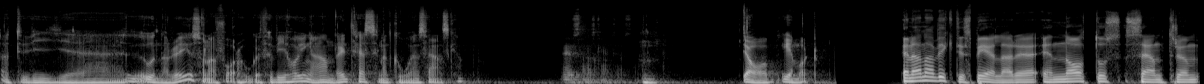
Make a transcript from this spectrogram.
att vi eh, undanröjer sådana farhågor. För vi har ju inga andra intressen att gå än svenska. Det är svenska intressen? Mm. Ja, enbart. En annan viktig spelare är Natos centrum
